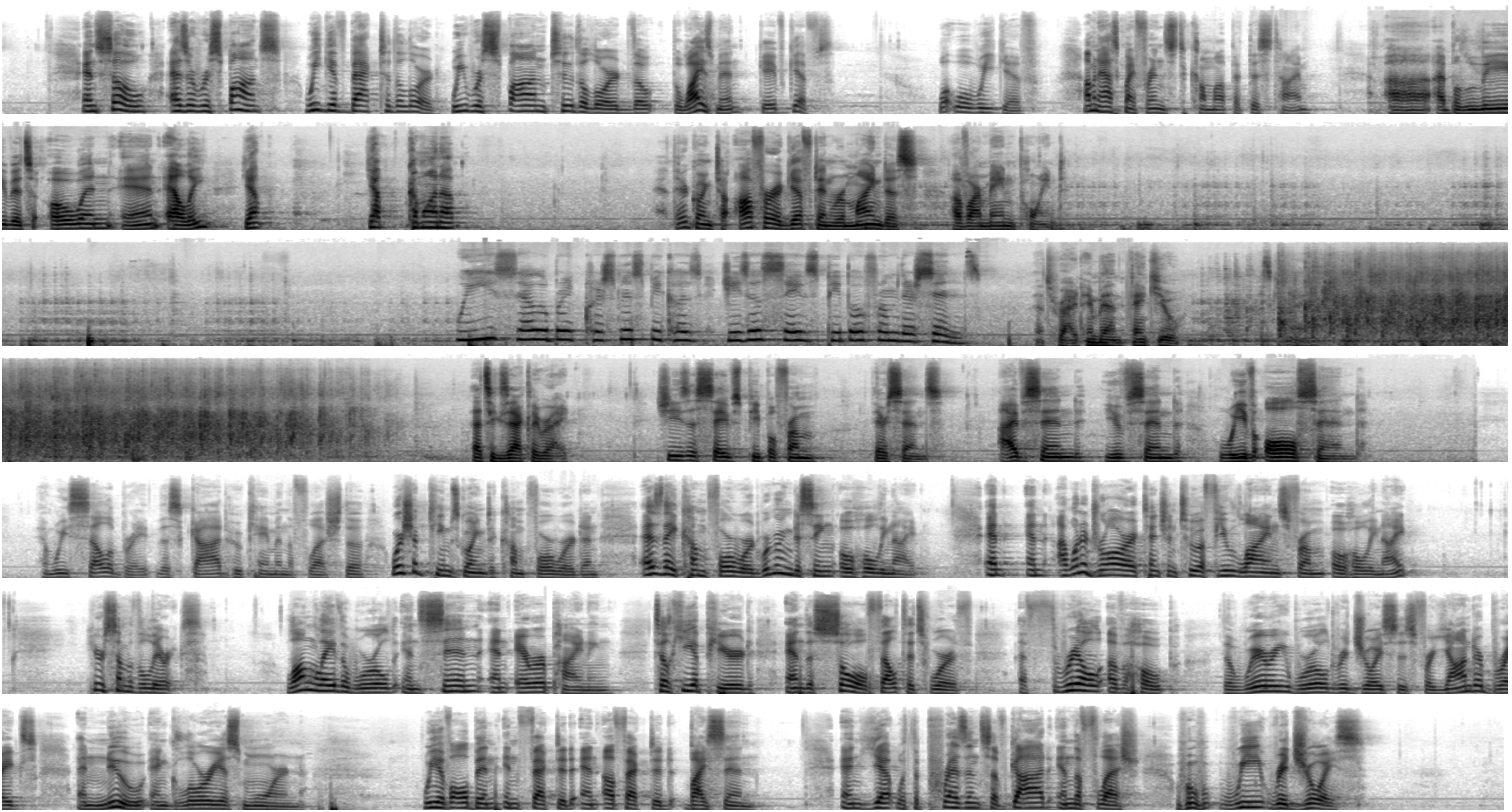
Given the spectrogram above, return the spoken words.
And so, as a response, we give back to the Lord. We respond to the Lord. The, the wise men gave gifts. What will we give? I'm going to ask my friends to come up at this time. Uh, I believe it's Owen and Ellie. Yep. Yep. Come on up. They're going to offer a gift and remind us of our main point. We celebrate Christmas because Jesus saves people from their sins. That's right. Amen. Thank you. Let's. That's exactly right. Jesus saves people from their sins. I've sinned, you've sinned, we've all sinned. And we celebrate this God who came in the flesh. The worship team's going to come forward, and as they come forward, we're going to sing O Holy Night. And, and I want to draw our attention to a few lines from O Holy Night. Here's some of the lyrics Long lay the world in sin and error pining, till he appeared and the soul felt its worth. A thrill of hope, the weary world rejoices, for yonder breaks a new and glorious morn. We have all been infected and affected by sin. And yet, with the presence of God in the flesh, we rejoice.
